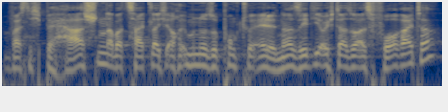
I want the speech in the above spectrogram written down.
weiß nicht, beherrschen, aber zeitgleich auch immer nur so punktuell. Ne? Seht ihr euch da so als Vorreiter?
